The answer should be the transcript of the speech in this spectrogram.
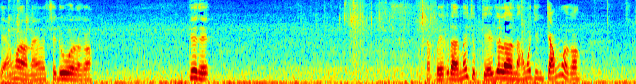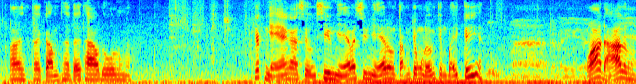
Dạng mà này xe đua rồi con. Kia thiệt đặc biệt đời mấy chục triệu cho lên là không có chân trống rồi con. Đây tay cầm thể thao đua luôn nè. Rất nhẹ nha sườn siêu nhẹ siêu nhẹ luôn tổng trọng lượng chừng 7 kg quá đã luôn.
